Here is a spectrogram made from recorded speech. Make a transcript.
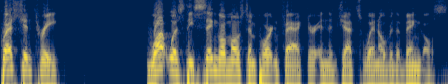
Question three What was the single most important factor in the Jets' win over the Bengals?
